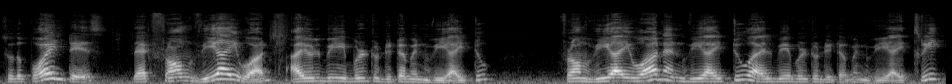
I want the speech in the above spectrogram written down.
so the point is that from VI1 I will be able to determine VI2. From VI1 and VI2 I will be able to determine VI3.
